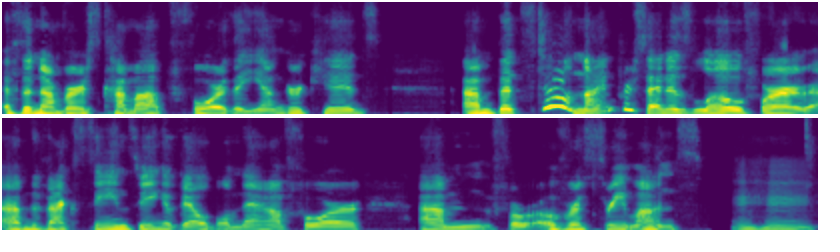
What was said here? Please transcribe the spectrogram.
if the numbers come up for the younger kids. Um, but still, 9% is low for um, the vaccines being available now for um, for over three months. Mhm.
